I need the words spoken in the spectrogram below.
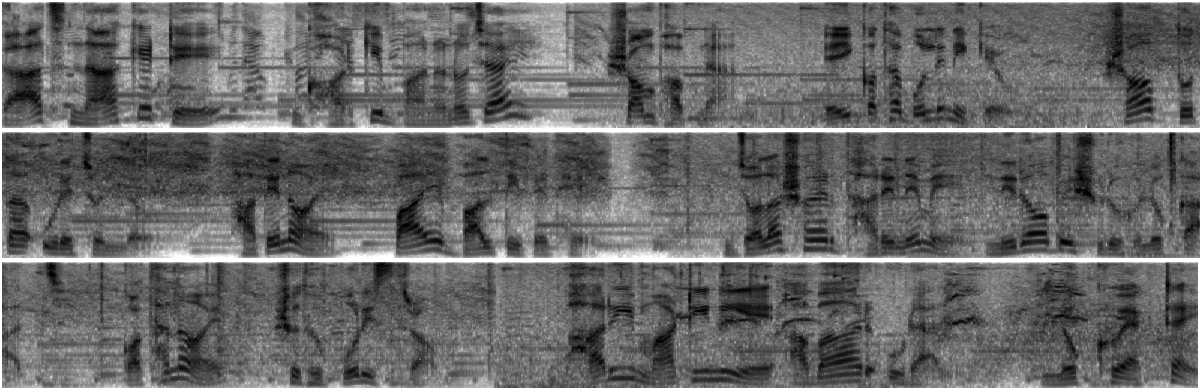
গাছ না কেটে ঘর কি বানানো যায়? সম্ভব না। এই কথা বলেনি কেউ। সব তোতা উড়ে চলল। হাতে নয়, পায়ে বালতি পেথে জলাশয়ের ধারে নেমে নীরবে শুরু হলো কাজ। কথা নয়, শুধু পরিশ্রম। ভারী মাটি নিয়ে আবার উড়াল। লক্ষ্য একটাই,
